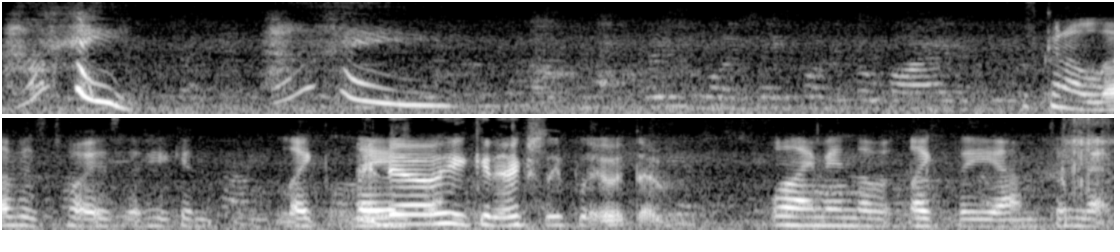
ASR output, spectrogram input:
Hi. He's gonna love his toys that he can like lay. I know he can actually play with them. Well, I mean the like the um, thing that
